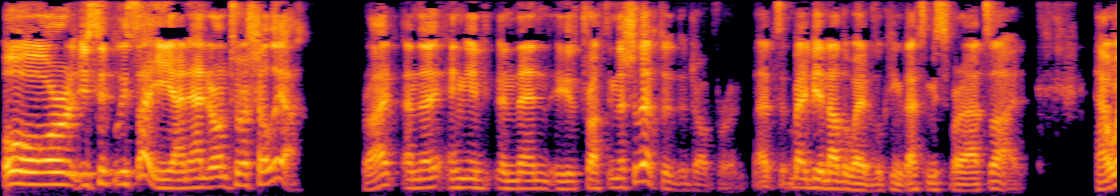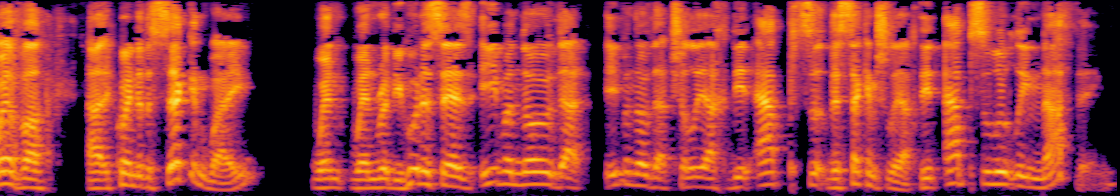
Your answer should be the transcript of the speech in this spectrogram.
Or you simply say he handed it on to a shaliach, right? And then, and, you, and then he's trusting the shaliach to do the job for him. That's maybe another way of looking. At that's misfara outside. However, uh, according to the second way, when when Rabbi Huda says even though that even though that shaliach did abs- the second shaliach did absolutely nothing,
